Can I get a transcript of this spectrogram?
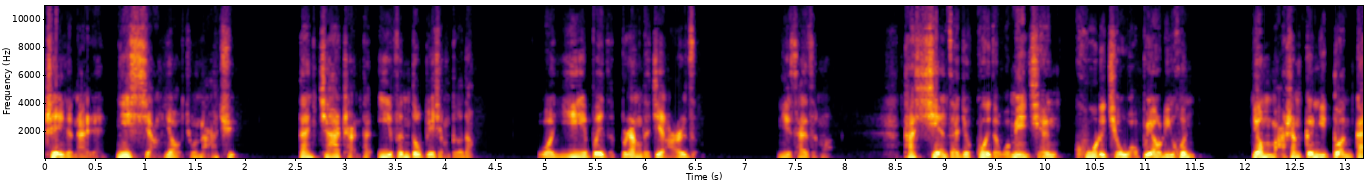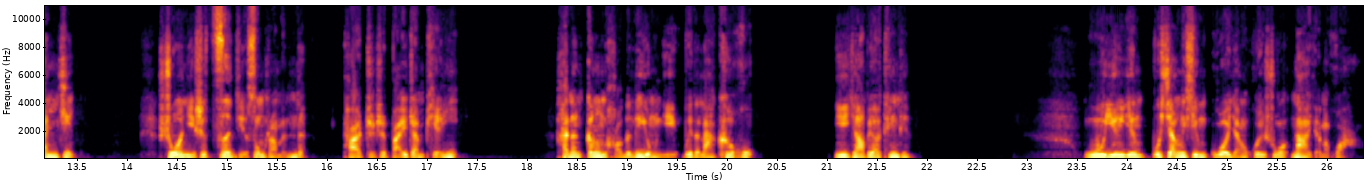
这个男人，你想要就拿去，但家产他一分都别想得到。我一辈子不让他见儿子。你猜怎么？他现在就跪在我面前，哭着求我不要离婚，要马上跟你断干净，说你是自己送上门的，他只是白占便宜。”还能更好的利用你，为他拉客户。你要不要听听？”吴英英不相信郭阳会说那样的话，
